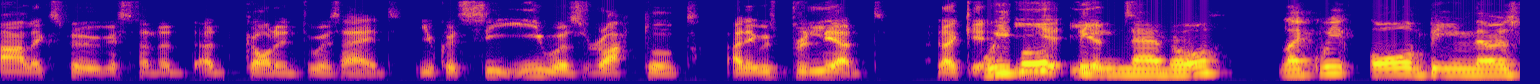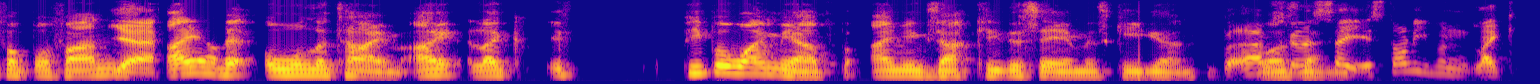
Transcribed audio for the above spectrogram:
Alex Ferguson had, had got into his head. You could see he was rattled, and it was brilliant. Like We've he, all he been had- there though. Like we've all been there as football fans. Yeah. I have it all the time. I like if people wind me up, I'm exactly the same as Keegan. But I was was going to say, it's not even like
